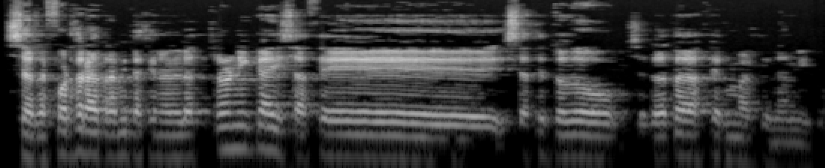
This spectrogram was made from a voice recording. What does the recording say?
Se refuerza la tramitación electrónica y se hace, se hace todo, se trata de hacer más dinámico.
